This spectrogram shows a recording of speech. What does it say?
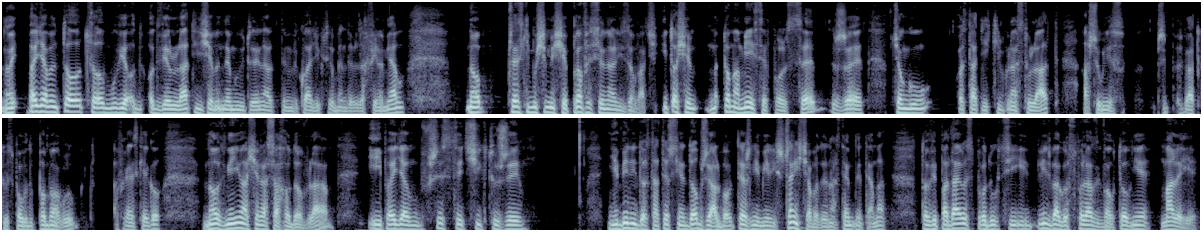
No i powiedziałbym to, co mówię od, od wielu lat i dzisiaj będę mówił tutaj na tym wykładzie, który będę za chwilę miał. No, przede wszystkim musimy się profesjonalizować. I to, się, to ma miejsce w Polsce, że w ciągu ostatnich kilkunastu lat, a szczególnie w przypadku z powodu pomoru afrykańskiego, no, zmieniła się nasza hodowla i powiedziałbym, wszyscy ci, którzy nie byli dostatecznie dobrzy albo też nie mieli szczęścia, bo to następny temat, to wypadają z produkcji i liczba gospodarstw gwałtownie maleje.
